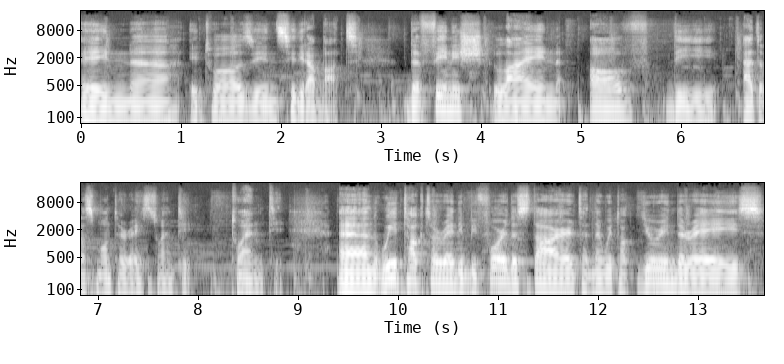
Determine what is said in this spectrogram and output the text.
In uh, it was in Sidi Rabat, the finish line of the Atlas Mountain Race 2020. And we talked already before the start, and then we talked during the race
